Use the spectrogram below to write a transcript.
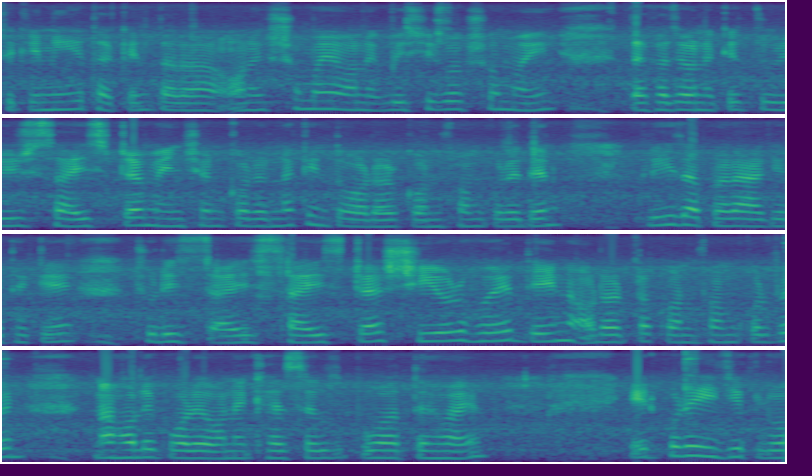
থেকে নিয়ে থাকেন, তারা অনেক সময়, অনেক বেশিরভাগ সময় দেখা যায় অনেকে চুড়ির সাইজটা মেনশন করেন না, কিন্তু অর্ডার কনফার্ম করে দেন। প্লিজ আপনারা আগে থেকে সাইজ সাইজটা শিওর হয়ে দেন। অর্ডারটা কনফার্ম করবেন, না হলে পরে অনেক হ্যাসেল পোহাতে হয়। এরপরে এই যে ক্লো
